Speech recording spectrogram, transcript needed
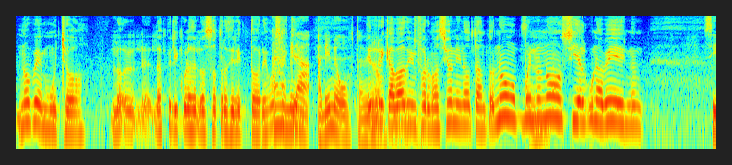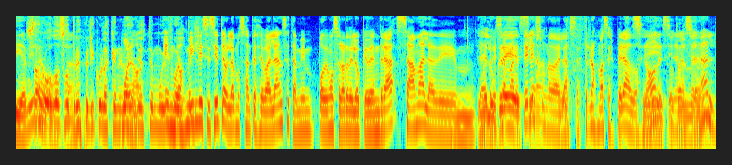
no ven mucho lo- las películas de los otros directores. Vos Ah, mira, a mí me gusta. a mí he me recabado información y no tanto. No, bueno, no, sí, alguna vez. no, Sí, a mí me salvo dos o tres películas que en el Bueno, año estén muy en fuertes. 2017 hablamos antes de balance, también podemos hablar de lo que vendrá. Sama, la de mm, La de Lucrecia. Martel, es uno de los estrenos más esperados, Sí, ¿no? De cine totalmente. nacional.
